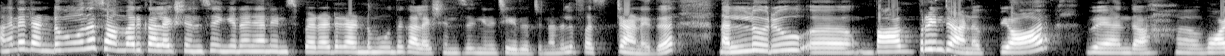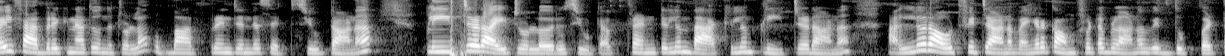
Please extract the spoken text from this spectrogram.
അങ്ങനെ രണ്ട് മൂന്ന് സമ്മർ കളക്ഷൻസ് ഇങ്ങനെ ഞാൻ ഇൻസ്പയർഡ് ആയിട്ട് രണ്ട് മൂന്ന് കളക്ഷൻസ് ഇങ്ങനെ ചെയ്ത് വെച്ചിട്ടുണ്ട് അതിൽ ഫസ്റ്റ് ആണ് ഇത് നല്ലൊരു ബാഗ് പ്രിന്റ് ആണ് പ്യോർ എന്താ വോയിൽ ഫാബ്രിക്കിനകത്ത് വന്നിട്ടുള്ള ബാക്ക് പ്രിന്റിന്റെ സെറ്റ് സ്യൂട്ടാണ് പ്ലീറ്റഡ് ആയിട്ടുള്ള ഒരു സ്യൂട്ടാണ് ഫ്രണ്ടിലും ബാക്കിലും പ്ലീറ്റഡ് ആണ്. നല്ലൊരു ഔട്ട്ഫിറ്റ് ആണ്. ഭയങ്കര കംഫർട്ടബിൾ ആണ്. വിത്ത് ദുപ്പട്ട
